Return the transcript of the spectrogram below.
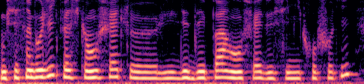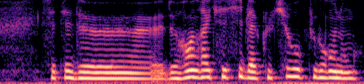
Donc c'est symbolique parce qu'en fait l'idée de départ en fait de ces Microfolies, c'était de, de rendre accessible la culture au plus grand nombre.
